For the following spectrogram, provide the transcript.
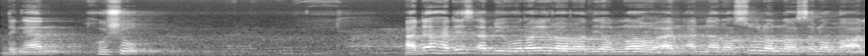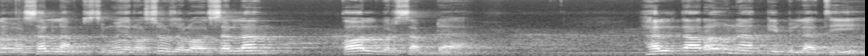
dengan khusyuk. Ada hadis Abi Hurairah radhiyallahu an anna Rasulullah sallallahu alaihi wasallam sesungguhnya Rasul sallallahu alaihi wasallam qol bersabda Hal tarawna qiblati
